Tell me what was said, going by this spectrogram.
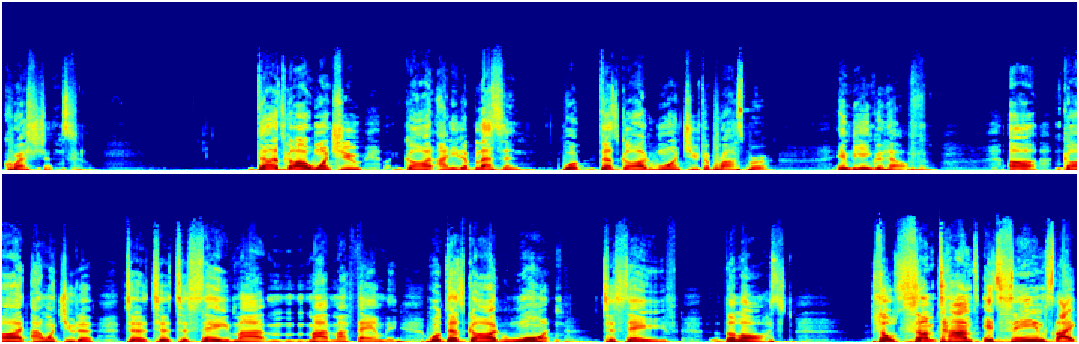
questions. Does God want you? God, I need a blessing. Well, does God want you to prosper? And be in good health. Uh, God, I want you to, to, to, to save my, my, my family. Well, does God want to save the lost? So sometimes it seems like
